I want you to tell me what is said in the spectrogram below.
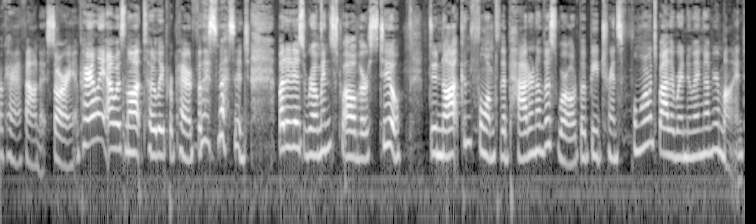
Okay, I found it. Sorry. Apparently, I was not totally prepared for this message, but it is Romans 12, verse 2. Do not conform to the pattern of this world, but be transformed by the renewing of your mind.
